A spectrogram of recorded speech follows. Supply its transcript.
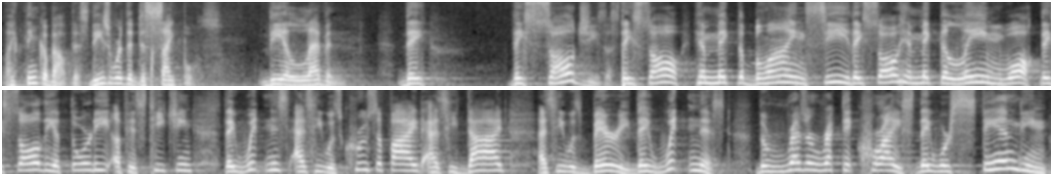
Like, think about this. These were the disciples, the 11. They they saw Jesus. They saw him make the blind see. They saw him make the lame walk. They saw the authority of his teaching. They witnessed as he was crucified, as he died, as he was buried. They witnessed the resurrected Christ. They were standing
